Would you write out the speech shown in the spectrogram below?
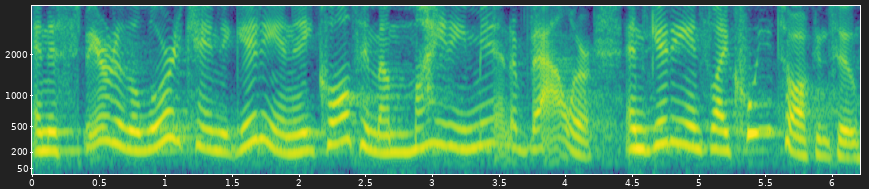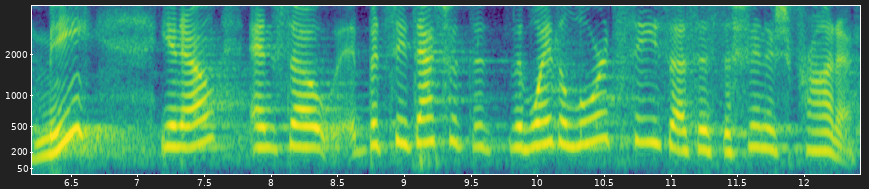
And the Spirit of the Lord came to Gideon, and he called him a mighty man of valor. And Gideon's like, Who are you talking to? Me? You know? And so, but see, that's what the, the way the Lord sees us is the finished product.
